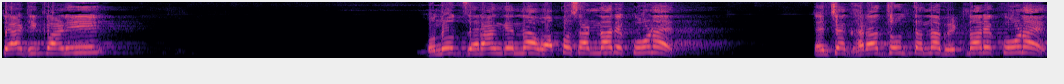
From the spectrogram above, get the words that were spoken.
त्या ठिकाणी मनोज जरांगेंना वापस आणणारे कोण आहेत? त्यांच्या घरात जाऊन त्यांना भेटणारे कोण आहेत?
